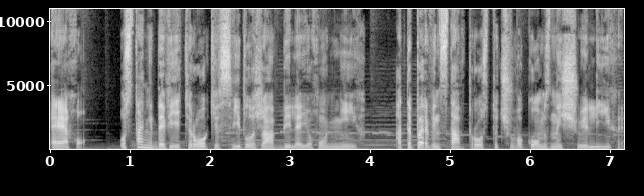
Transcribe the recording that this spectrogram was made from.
его. Останні 9 років світ лежав біля його ніг, а тепер він став просто чуваком з нижчої ліги.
